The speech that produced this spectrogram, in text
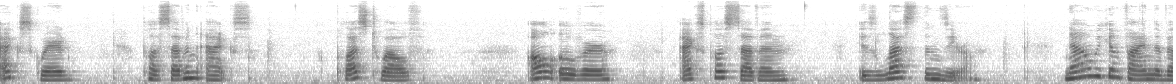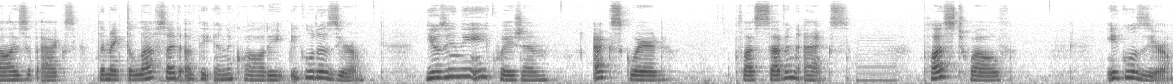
x squared plus 7x plus 12 all over x plus 7 is less than 0. Now we can find the values of x that make the left side of the inequality equal to 0 using the equation x squared plus 7x plus 12 equals 0.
